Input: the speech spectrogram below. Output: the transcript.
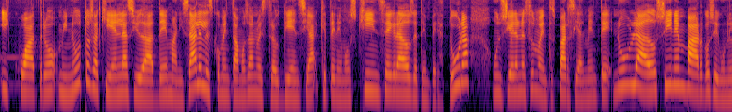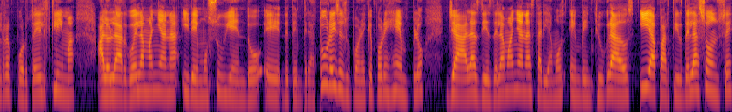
y 4 minutos aquí en la ciudad de Manizales. Les comentamos a nuestra audiencia que tenemos 15 grados de temperatura, un cielo en estos momentos parcialmente nublado. Sin embargo, según el reporte del clima, a lo largo de la mañana iremos subiendo eh, de temperatura y se supone que, por ejemplo, ya a las 10 de la mañana estaríamos en 21 grados y a partir de las 11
